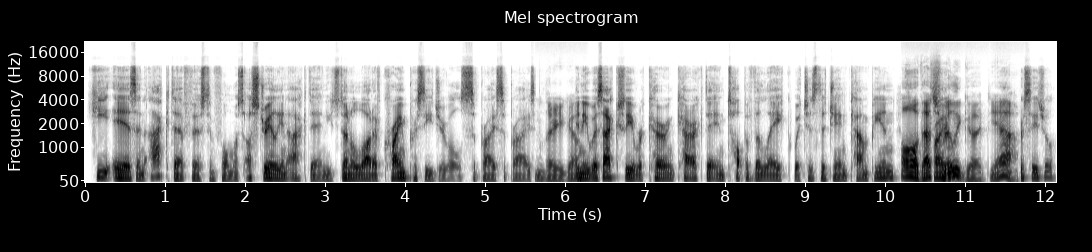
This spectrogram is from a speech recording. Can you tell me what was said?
He is an actor, first and foremost, Australian actor, and he's done a lot of crime procedurals. Surprise, surprise. Well, there you go. And he was actually a recurring character in Top of the Lake, which is the Jane Campion. Oh, that's really good. Yeah. Procedural.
